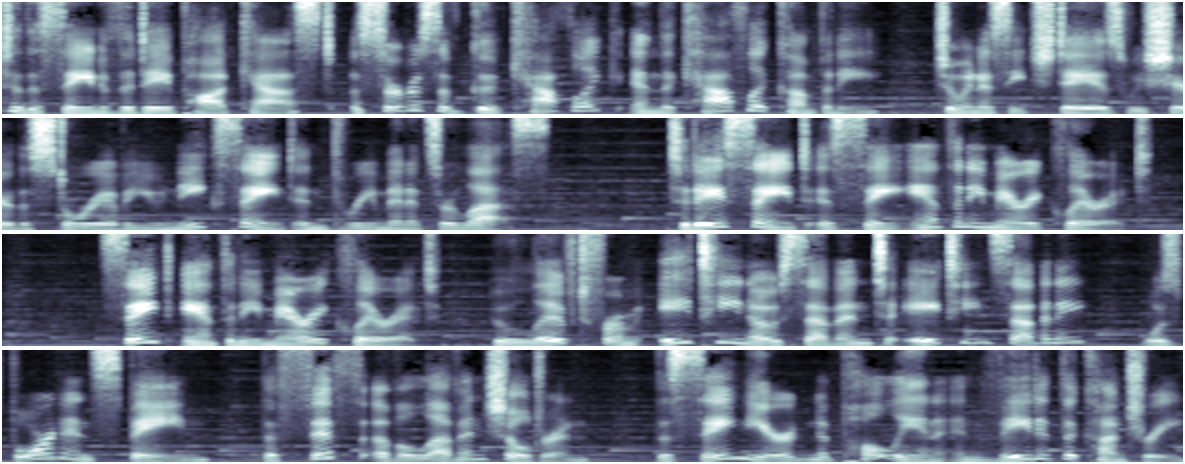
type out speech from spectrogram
to the Saint of the Day podcast, a service of Good Catholic and the Catholic Company. Join us each day as we share the story of a unique saint in three minutes or less. Today's saint is Saint Anthony Mary Claret. Saint Anthony Mary Claret, who lived from 1807 to 1870, was born in Spain, the fifth of 11 children, the same year Napoleon invaded the country.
